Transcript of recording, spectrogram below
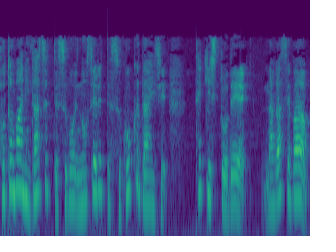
言葉に出すってすごい、載せるってすごく大事。テキストで流せば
